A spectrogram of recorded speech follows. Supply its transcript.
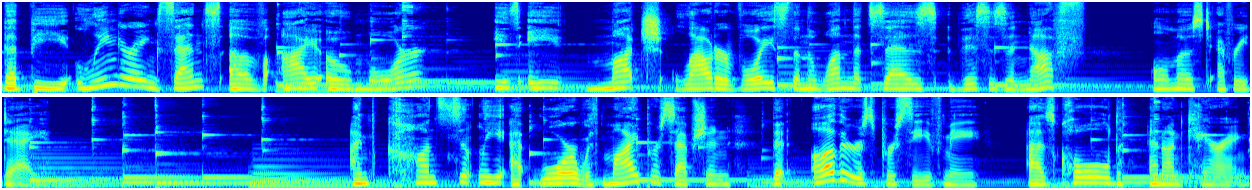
that the lingering sense of I owe more is a much louder voice than the one that says this is enough almost every day. I'm constantly at war with my perception that others perceive me as cold and uncaring.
